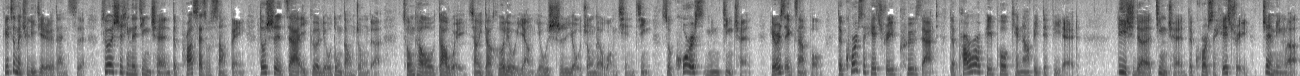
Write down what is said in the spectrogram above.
可以这么去理解这个单词。所有事情的进程，the process of something，都是在一个流动当中的，从头到尾像一条河流一样有始有终的往前进。So course mean 进程。Here's example. The course of history proves that the power of people cannot be defeated. 历史的进程，the course of history 证明了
